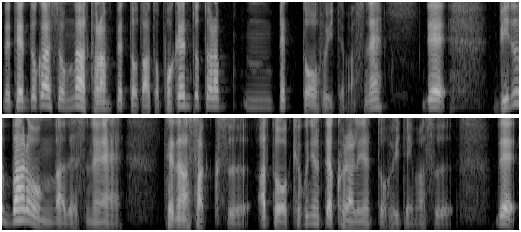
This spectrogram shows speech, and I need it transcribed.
でテッド・カーソンがトランペットとあとポケットトランペットを吹いてますね。でビル・バロンがですねテナーサックスあと曲によってはクラリネットを吹いています。で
